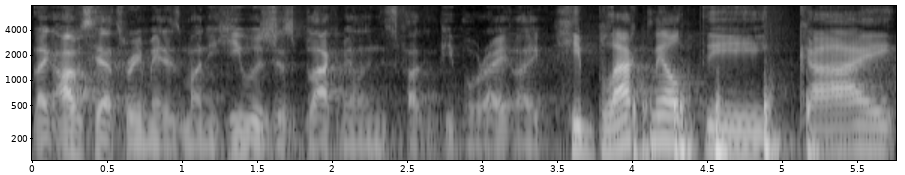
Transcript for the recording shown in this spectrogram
like obviously that's where he made his money. He was just blackmailing these fucking people, right? Like He blackmailed the guy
